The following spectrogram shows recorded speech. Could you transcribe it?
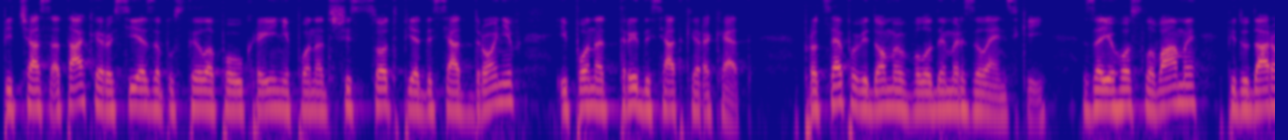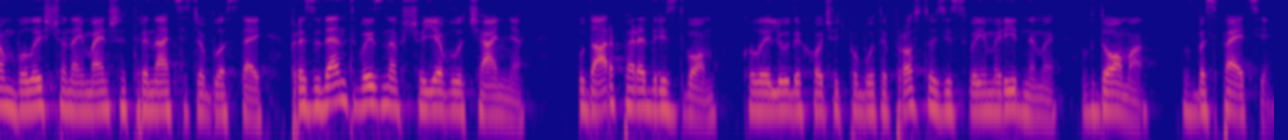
Під час атаки Росія запустила по Україні понад 650 дронів і понад три десятки ракет. Про це повідомив Володимир Зеленський. За його словами, під ударом були щонайменше 13 областей. Президент визнав, що є влучання. Удар перед Різдвом, коли люди хочуть побути просто зі своїми рідними, вдома, в безпеці.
